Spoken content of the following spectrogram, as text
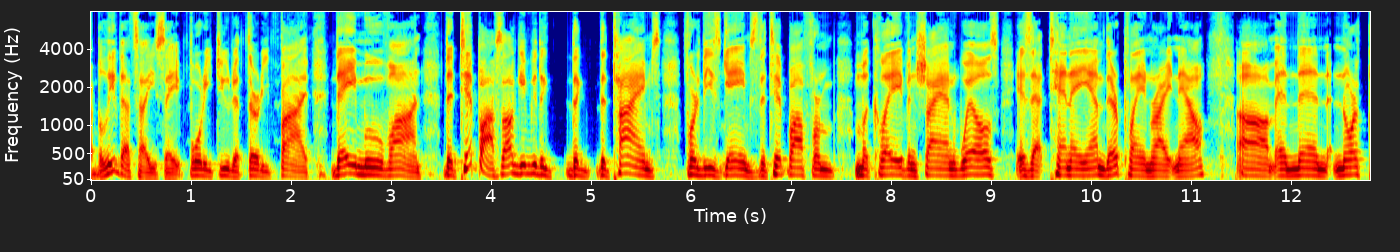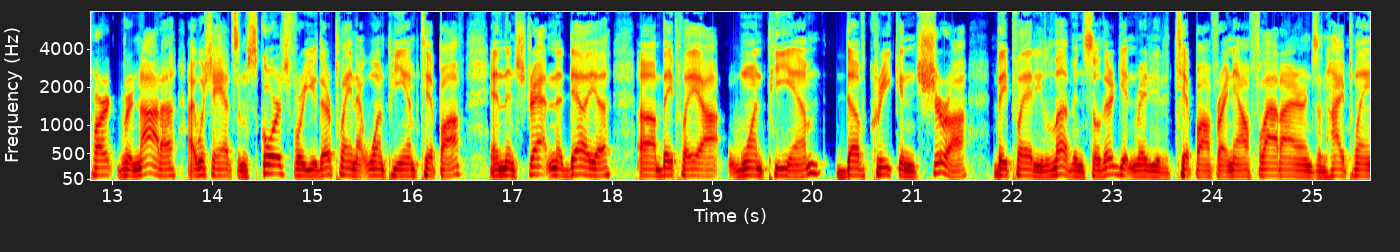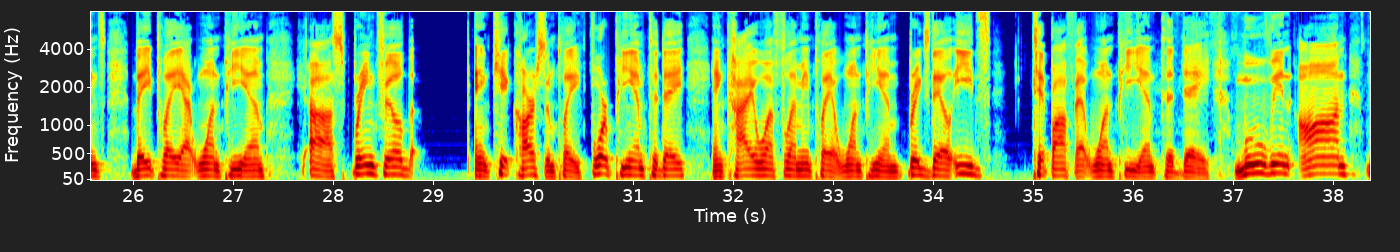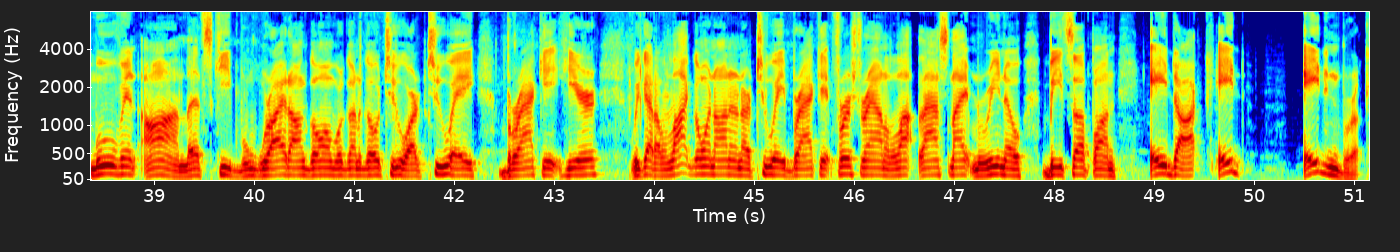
I believe that's how you say it, 42 to 35. They move on. The tip offs, I'll give you the, the, the times for these games. The tip off from McClave and Cheyenne Wells is at 10 a.m. They're playing right now. Um, and then North Park Granada, I wish I had some scores for you. They're playing at 1 p.m. tip off. And then Stratton Idalia, um, they play at 1 p.m. Dove Creek and Shura, they play at 11. So they're getting ready to tip off right now. Flatirons and High Plains, they play at 1 p.m. Uh, Springfield, and Kit Carson play 4 p.m. today, and Kiowa and Fleming play at 1 p.m. Briggsdale Eads tip off at 1 p.m. today. Moving on, moving on. Let's keep right on going. We're going to go to our 2A bracket here. We got a lot going on in our 2A bracket. First round, a lot last night, Merino beats up on ADOC, Aid, Aidenbrook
